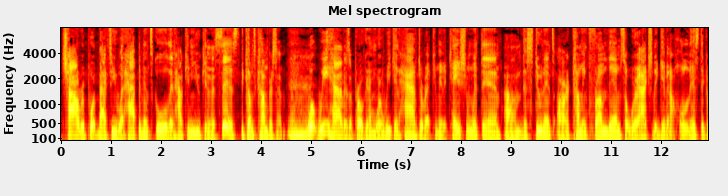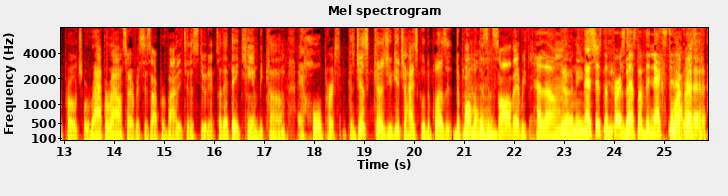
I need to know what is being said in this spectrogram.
child report back to you what happened in school and how can you can assist becomes cumbersome. Mm-hmm. What we have is a program where we can have direct communication with them. Um, the students are coming from them, so we're actually giving a holistic approach where wraparound services are provided to the student so that they can become a whole person. Because just because you get your high school diploma, diploma doesn't solve everything. Hello. You know what I mean? That's just the first step of the next step. Right. That's it.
